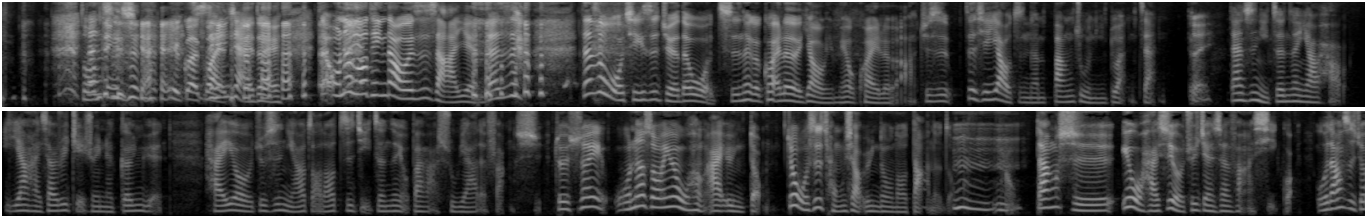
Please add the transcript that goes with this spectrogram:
怎么听起来也怪怪的？听起来对，但我那时候听到我也是傻眼。但是，但是我其实觉得我吃那个快乐的药也没有快乐啊，就是这些药只能帮助你短暂。对，对，但是你真正要好，一样还是要去解决你的根源。还有就是你要找到自己真正有办法舒压的方式。对，所以我那时候因为我很爱运动，就我是从小运动到大那种。嗯嗯。当时因为我还是有去健身房的习惯。我当时就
